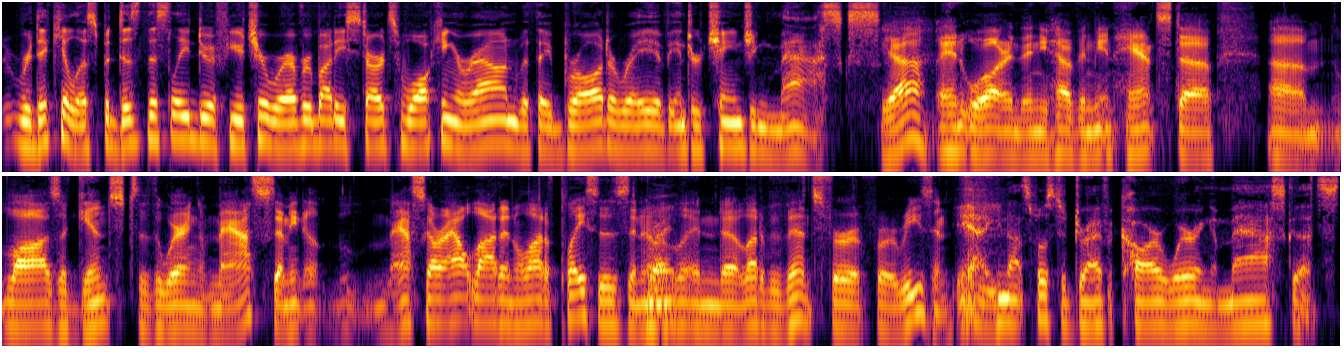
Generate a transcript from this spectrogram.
ridiculous, but does this lead to a future where everybody starts walking around with a broad array of interchanging masks? Yeah, and well, and then you have an enhanced uh, um, laws against the wearing of masks. I mean, uh, masks are outlawed in a lot of places and, right. and a lot of events for for a reason. Yeah, you're not supposed to drive a car wearing a mask. That's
